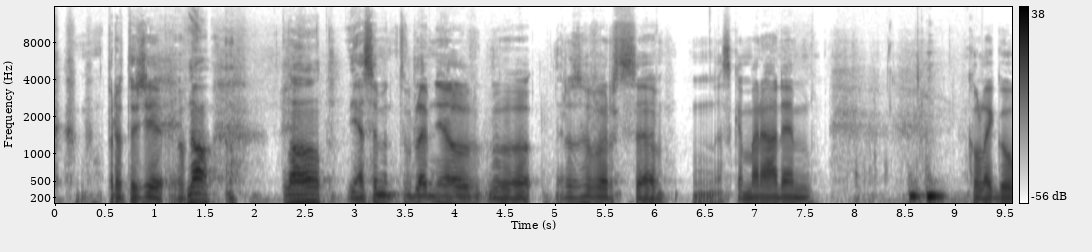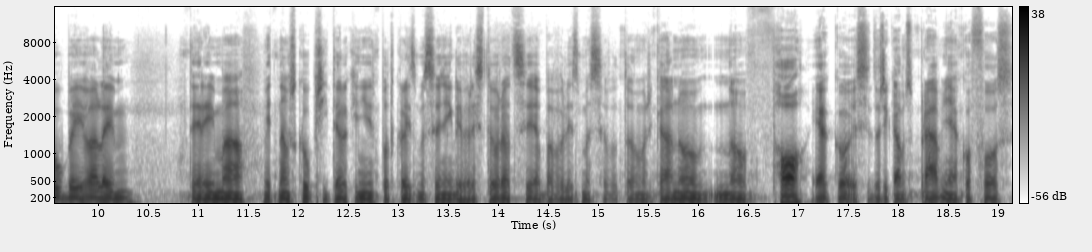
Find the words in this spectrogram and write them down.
Protože... No, no. Já jsem tuhle měl uh, rozhovor s, s kamarádem, kolegou bývalým, který má větnamskou přítelkyni, potkali jsme se někdy v restauraci a bavili jsme se o tom. Říká, no, no fo, jako, jestli to říkám správně, jako fo s,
